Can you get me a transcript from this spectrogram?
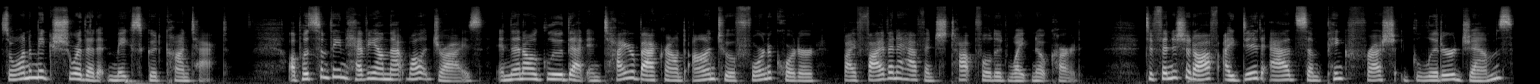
So I want to make sure that it makes good contact. I'll put something heavy on that while it dries, and then I'll glue that entire background onto a four and a quarter by five and a half inch top folded white note card. To finish it off, I did add some Pinkfresh glitter gems.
